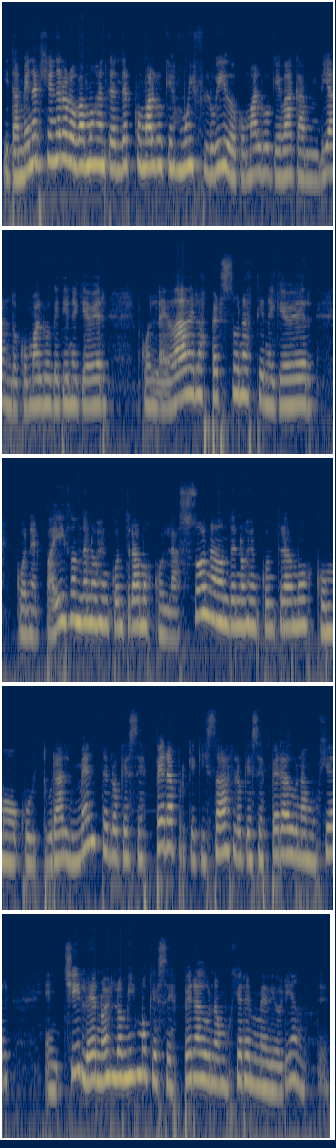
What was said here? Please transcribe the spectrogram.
Y también el género lo vamos a entender como algo que es muy fluido, como algo que va cambiando, como algo que tiene que ver con la edad de las personas, tiene que ver con el país donde nos encontramos, con la zona donde nos encontramos, como culturalmente lo que se espera, porque quizás lo que se espera de una mujer en Chile no es lo mismo que se espera de una mujer en Medio Oriente.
